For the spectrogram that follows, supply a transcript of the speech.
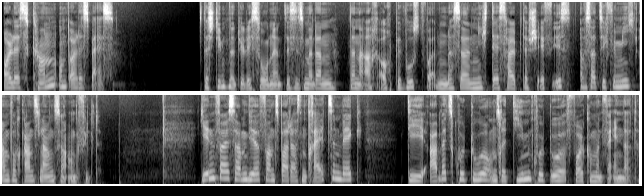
alles kann und alles weiß. Das stimmt natürlich so nicht. Das ist mir dann danach auch bewusst worden, dass er nicht deshalb der Chef ist. Aber es hat sich für mich einfach ganz langsam angefühlt. Jedenfalls haben wir von 2013 weg die Arbeitskultur, unsere Teamkultur vollkommen verändert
